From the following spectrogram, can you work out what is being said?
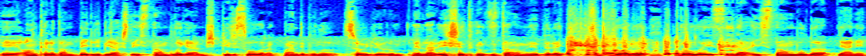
Ee, Ankara'dan belli bir yaşta İstanbul'a gelmiş birisi olarak ben de bunu söylüyorum. Neler yaşadığınızı tahmin ederek. Dolayısıyla İstanbul'da yani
